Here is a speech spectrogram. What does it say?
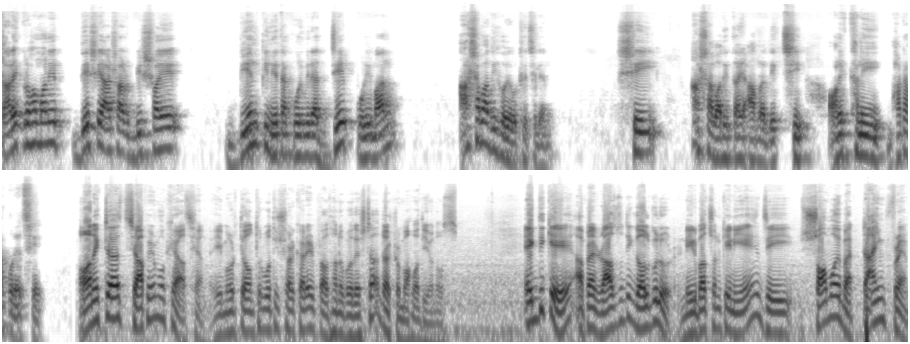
তারেক রহমানের দেশে আসার বিষয়ে বিএনপি নেতাকর্মীরা যে পরিমাণ আশাবাদী হয়ে উঠেছিলেন, সেই আশাবাদিতায় আমরা দেখছি অনেকখানি ভাটা পড়েছে। অনেকটা চাপের মুখে আছেন এই মুহূর্তে অন্তর্বর্তী সরকারের প্রধান উপদেষ্টা ডক্টর মোহাম্মদ ইউনুস। একদিকে আপনার রাজনৈতিক দলগুলোর নির্বাচনকে নিয়ে যেই সময় বা টাইম ফ্রেম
